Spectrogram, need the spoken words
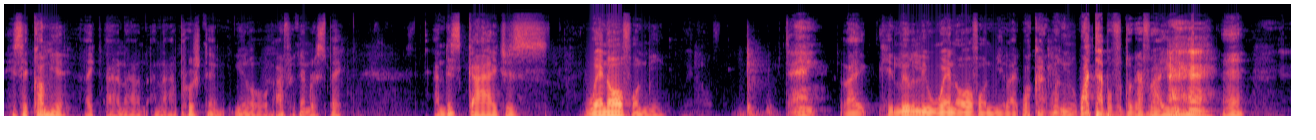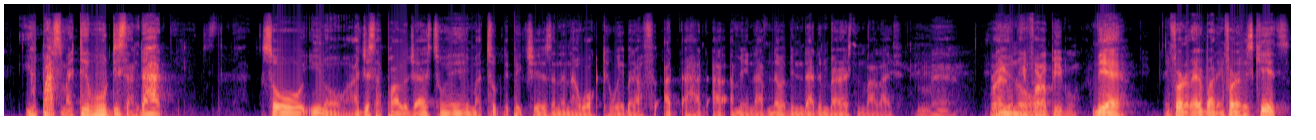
He said, "Come here," like, and I, and I approached him. You know, African respect. And this guy just went off on me. Dang. Like he literally went off on me. Like, what kind? What, you what type of photographer are you? Uh-huh. Eh? You passed my table, this and that. So you know, I just apologized to him. I took the pictures and then I walked away. But I, I had, I, I mean, I've never been that embarrassed in my life. man right You in know. front of people Yeah, in front of everybody, in front of his kids.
